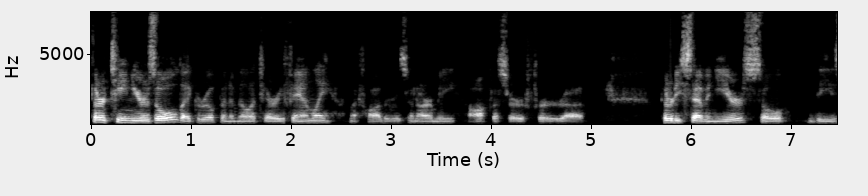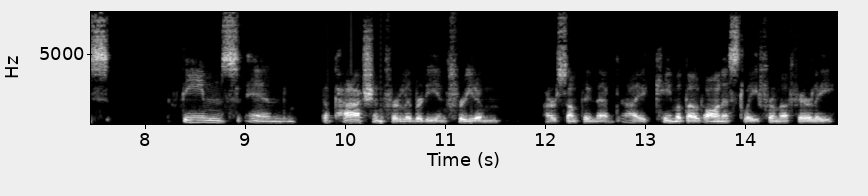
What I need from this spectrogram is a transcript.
13 years old. I grew up in a military family. My father was an Army officer for uh, 37 years. So these themes and the passion for liberty and freedom are something that I came about honestly from a fairly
